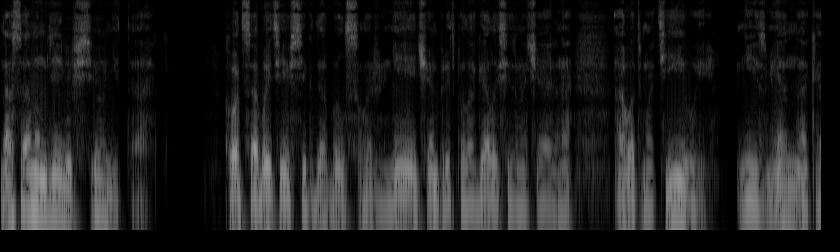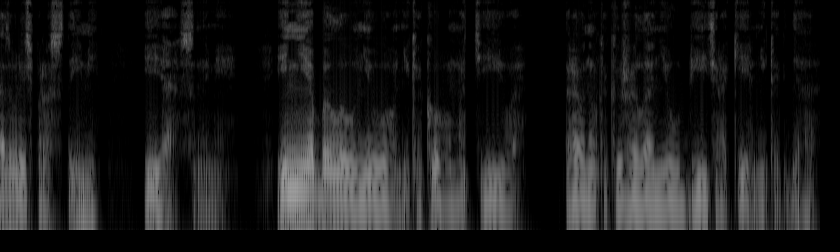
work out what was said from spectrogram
На самом деле все не так. Ход событий всегда был сложнее, чем предполагалось изначально, а вот мотивы неизменно оказывались простыми и ясными. И не было у него никакого мотива, равно как и желания убить Ракель никогда.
